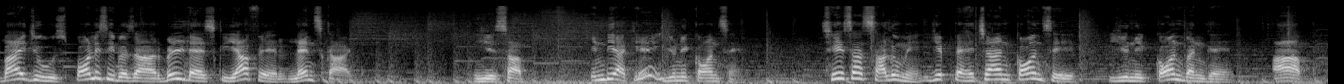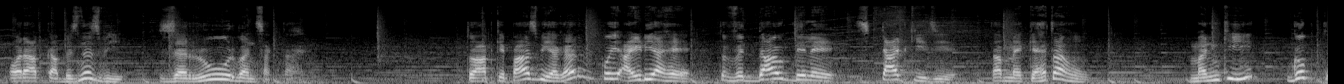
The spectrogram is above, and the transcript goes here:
Byju's Policybazaar bill desk या फिर लेंस कार्ड ये सब इंडिया के यूनिकॉर्न्स हैं। छह सात सालों में ये पहचान कौन से यूनिकॉर्न बन गए? आप और आपका बिज़नेस भी ज़रूर बन सकता है। तो आपके पास भी अगर कोई आइडिया है तो विदाउट डिले स्टार्ट कीजिए। तब मैं कहता हूँ, मन की गुप्त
